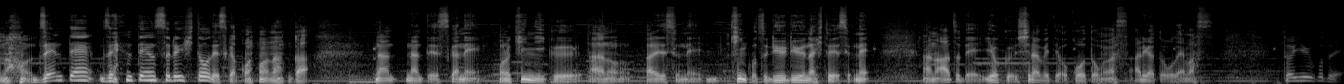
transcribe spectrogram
の前転前転する人ですか？このなんかなんなんてですかね？この筋肉あのあれですよね。筋骨隆々な人ですよね。あの後でよく調べておこうと思います。ありがとうございます。ということで。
